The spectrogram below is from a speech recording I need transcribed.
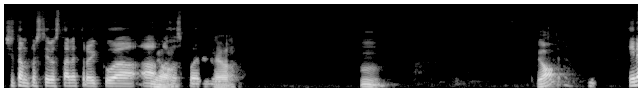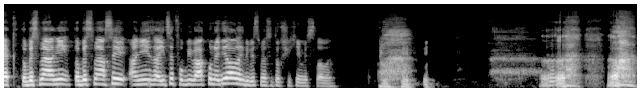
že tam prostě dostane trojku a, a, jo. a zase pojede. Jo. Hmm. Jo? Jinak to bychom, ani, to bychom asi ani zajíce v obýváku nedělali, kdybychom si to všichni mysleli.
